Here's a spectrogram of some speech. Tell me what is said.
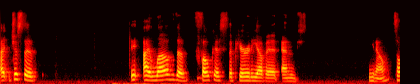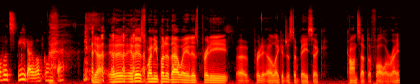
i just the it, i love the focus the purity of it and you know it's all about speed i love going fast yeah, it is, it is. When you put it that way, it is pretty, uh, pretty uh, like a, just a basic concept to follow, right?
